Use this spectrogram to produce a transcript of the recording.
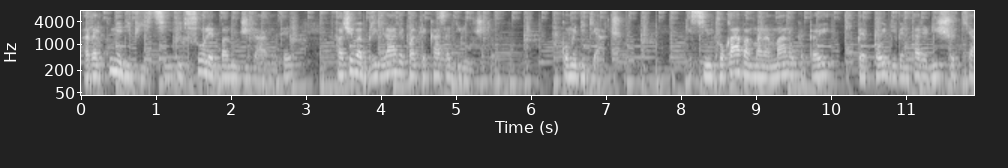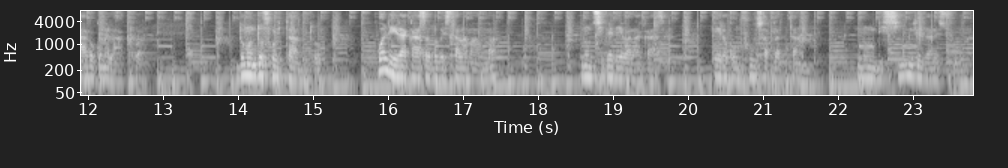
Ad alcuni edifici il sole balugigante faceva brillare qualche casa di lucido, come di ghiaccio, che si infuocava mano a mano poi per poi diventare liscio e chiaro come l'acqua. Domandò soltanto, qual è la casa dove sta la mamma? Non si vedeva la casa, era confusa frattante, non dissimile da nessuna.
